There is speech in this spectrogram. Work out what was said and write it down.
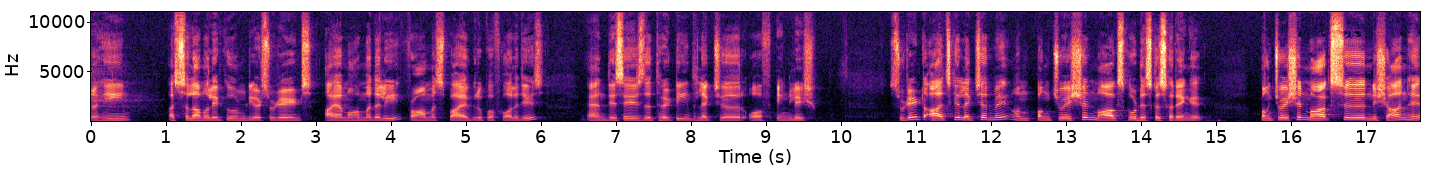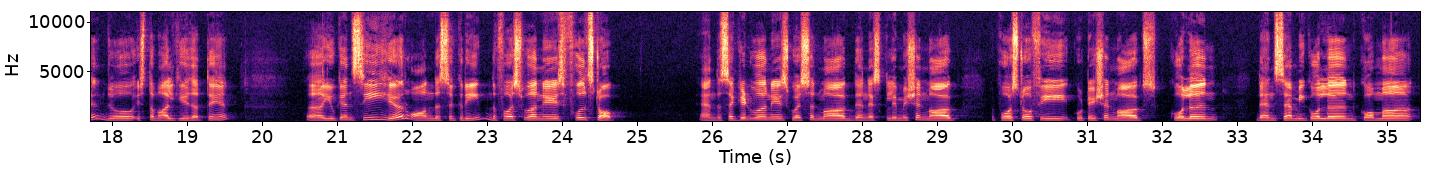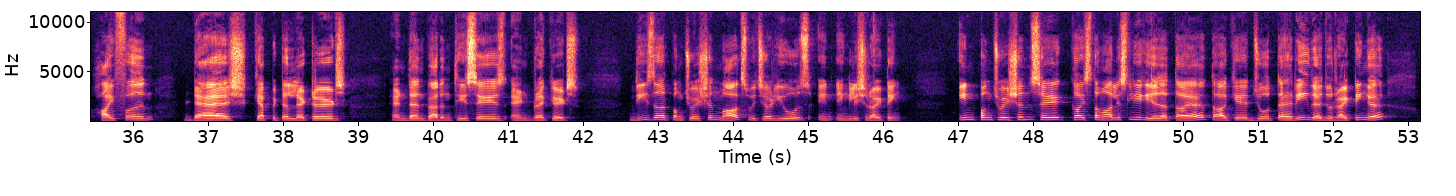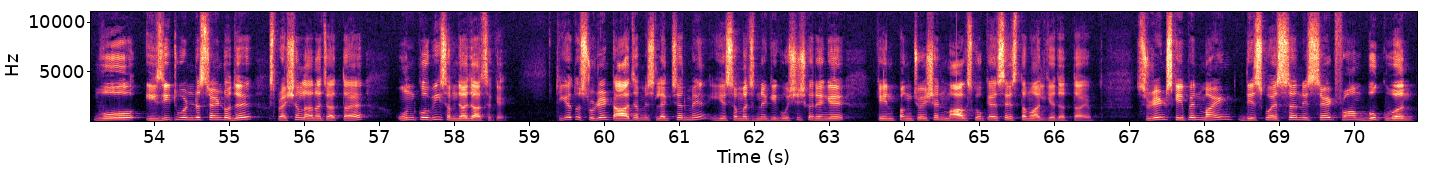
Rahim. Assalamu alaikum dear students. I am Muhammad Ali from Aspire group of colleges and this is the 13th lecture of English. Student آج کے lecture میں ہم punctuation marks کو discuss کریں گے punctuation marks نشان ہیں جو استعمال کیے جاتے ہیں you can see here on the screen the first one is full stop and the second one is question mark then exclamation mark apostrophe quotation marks colon then semicolon comma hyphen dash capital letters and then parentheses and brackets. These are punctuation marks which are used in English writing. ان punctuation سے کا استعمال اس لیے کیا جاتا ہے تاکہ جو تحریر ہے، جو رائٹنگ ہے، وہ ایزی ٹو انڈرسٹینڈ ہو جائے ایکسپریشن لانا چاہتا ہے، ان کو بھی سمجھا جا سکے ٹھیک ہے، تو اسٹوڈنٹ آج ہم اس لیکچر میں یہ سمجھنے کی کوشش کریں گے کہ ان پنکچویشن مارکس کو کیسے استعمال کیا جاتا ہے۔ Students keep in mind this question is set from book one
